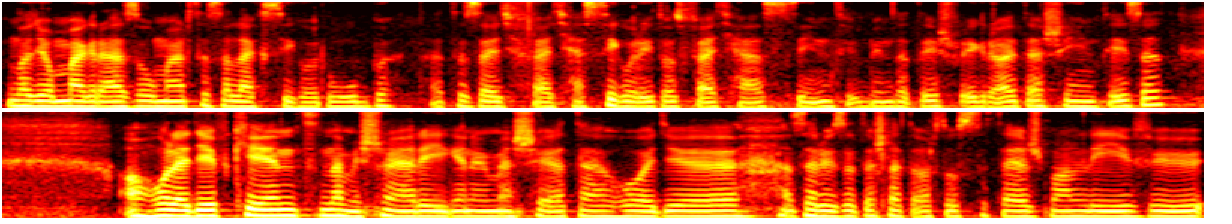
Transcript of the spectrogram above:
nagyon megrázó, mert ez a legszigorúbb, tehát ez egy fegyház, szigorított fegyház szintű büntetés végrehajtási intézet ahol egyébként nem is olyan régen ő mesélte, hogy az előzetes letartóztatásban lévő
